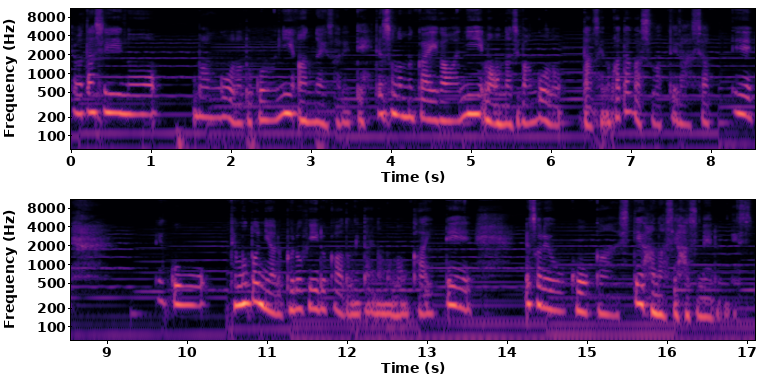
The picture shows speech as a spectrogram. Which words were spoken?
で私の番号のところに案内されて、で、その向かい側に、まあ、同じ番号の男性の方が座っていらっしゃって、で、こう、手元にあるプロフィールカードみたいなものを書いて、でそれを交換して話し始めるんです。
